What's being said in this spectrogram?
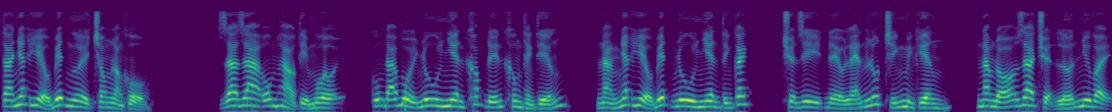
ta nhất hiểu biết người trong lòng khổ. gia gia ôm hảo tỉ muội, cũng đã bồi nhu nhiên khóc đến không thành tiếng, nàng nhất hiểu biết nhu nhiên tính cách, chuyện gì đều lén lút chính mình kiêng, năm đó ra chuyện lớn như vậy,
